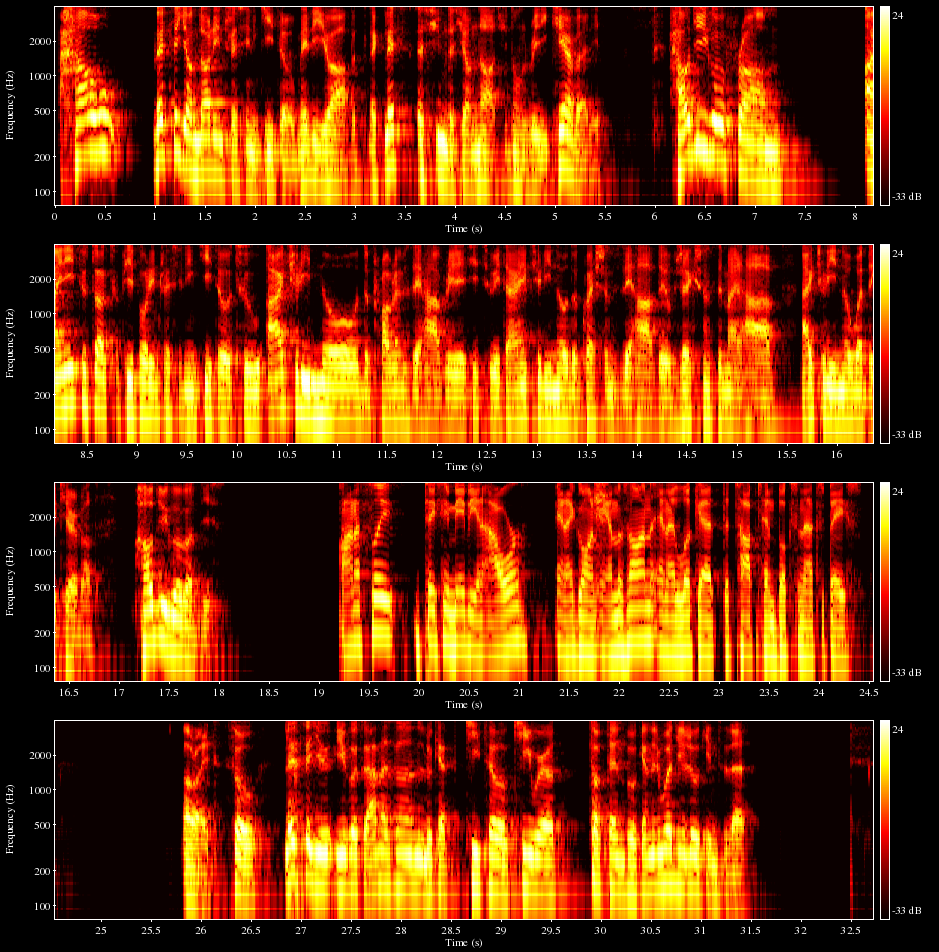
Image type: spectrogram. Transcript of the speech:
how? Let's say you're not interested in keto. Maybe you are, but like let's assume that you're not. You don't really care about it. How do you go from I need to talk to people interested in keto to actually know the problems they have related to it. I actually know the questions they have, the objections they might have. I actually know what they care about. How do you go about this? Honestly, it takes me maybe an hour and I go on Amazon and I look at the top 10 books in that space. All right. So let's say you, you go to Amazon, look at keto keyword top 10 book, and then what do you look into that?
